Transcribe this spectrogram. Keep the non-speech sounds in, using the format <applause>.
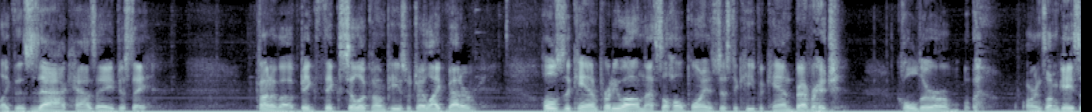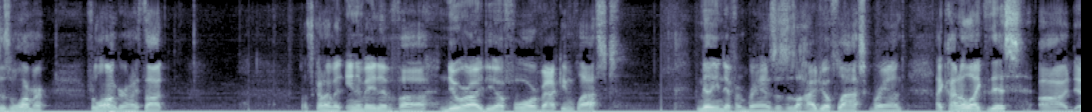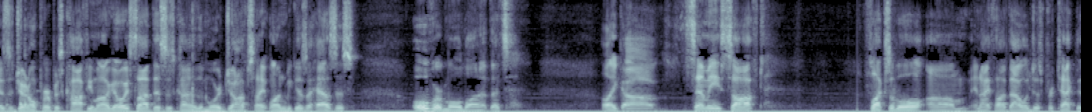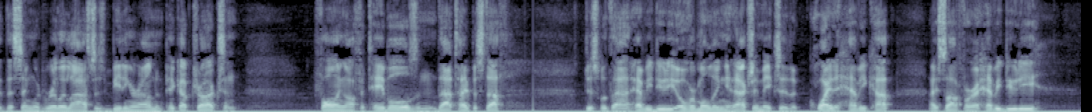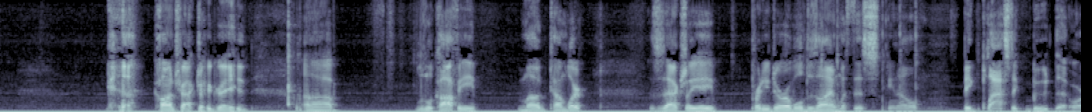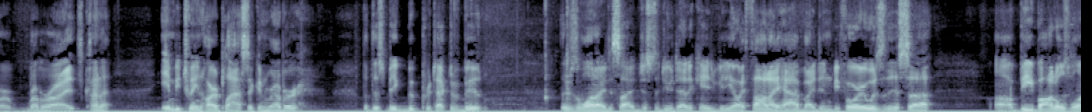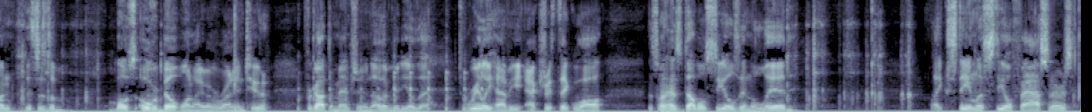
like this Zak has a just a kind of a big thick silicone piece, which I like better. Holds the can pretty well, and that's the whole point. Is just to keep a canned <laughs> beverage colder or, or in some cases warmer for longer. And I thought that's kind of an innovative, uh, newer idea for vacuum flasks. Million different brands. This is a Hydro Flask brand. I kind of like this uh, as a general purpose coffee mug. I always thought this is kind of the more job site one because it has this over mold on it that's like uh, semi soft, flexible, um, and I thought that would just protect it. This thing would really last as beating around in pickup trucks and falling off of tables and that type of stuff just with that heavy duty overmolding. It actually makes it a, quite a heavy cup. I saw for a heavy duty <laughs> contractor <laughs> grade uh, little coffee mug tumbler. This is actually a pretty durable design with this, you know, big plastic boot that or rubberized kind of in between hard plastic and rubber, but this big boot protective boot. There's the one I decided just to do a dedicated video. I thought I had, but I didn't before. It was this uh, uh, B Bottles one. This is the most overbuilt one I've ever run into. Forgot to mention in another video that it's really heavy, extra thick wall. This one has double seals in the lid, like stainless steel fasteners.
